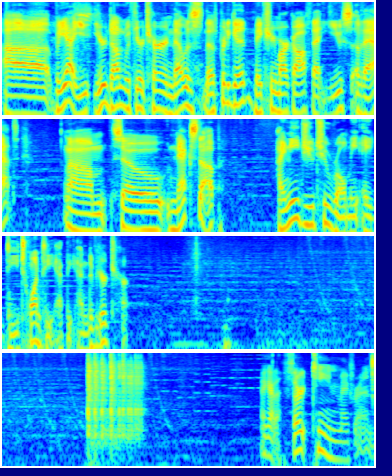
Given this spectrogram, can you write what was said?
uh, but yeah, you, you're done with your turn. That was that was pretty good. Make sure you mark off that use of that. Um, so next up, I need you to roll me a d20 at the end of your turn. I got a 13, my friend.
